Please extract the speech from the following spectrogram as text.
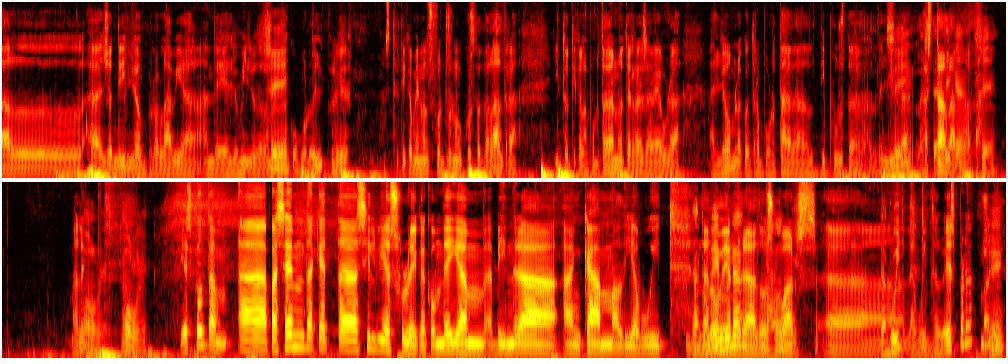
al a John Dill Llom, però l'àvia en deia Llumillo de la Sí. sí. Cucurull, perquè estèticament els fots un al costat de l'altre i tot i que la portada no té res a veure el llom, la contraportada, el tipus de, de llibre, sí, està a la moda. Sí. Vale? Molt bé, molt bé. I escolta'm, eh, passem d'aquest uh, Sílvia Soler, que com dèiem vindrà en camp el dia 8 De de, novembre, novembre, a dos val. quarts eh, De vuit. de 8 del vespre. Vale? Sí.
